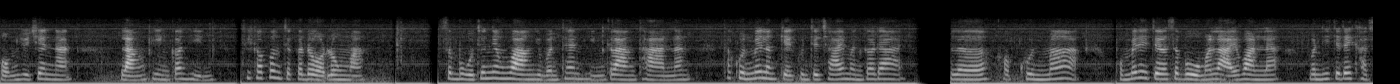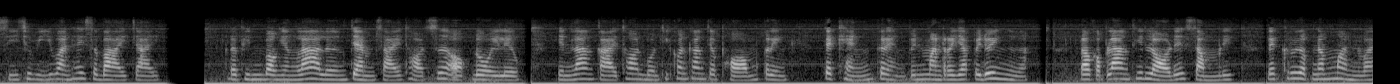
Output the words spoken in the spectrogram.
ผมอยู่เช่นนั้น หลังพิงก้อนหินที่เขาเพิ่งจะกระโดดลงมา สบู่ฉันยังวางอยู่บนแท่นหินกลางทานนั้น ถ้าคุณไม่รังเกียจคุณจะใช้มันก็ได้ เลอขอบคุณมาก ผมไม่ได้เจอสบู่มาหลายวันแล้ว วันนี้จะได้ขัดสีชวีวันให้สบายใจกระพินบอกอย่างล่าเริงแจ่มใสถอดเสื้อออกโดยเร็ว เห็นร่างกายท่อนบนที่ค่อนข้างจะผอมเกรงแต่แข็งแกร่งเป็นมันระยับไปด้วยเหงื่อเรากับร่างที่หล่อได้สำริดและเคลือบน้ำมันไว้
